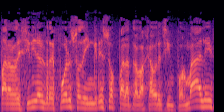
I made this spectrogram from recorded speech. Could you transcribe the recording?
para recibir el refuerzo de ingresos para trabajadores informales,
